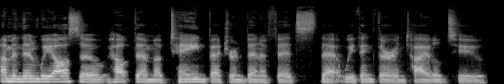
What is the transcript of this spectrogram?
Um, and then we also help them obtain veteran benefits that we think they're entitled to.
